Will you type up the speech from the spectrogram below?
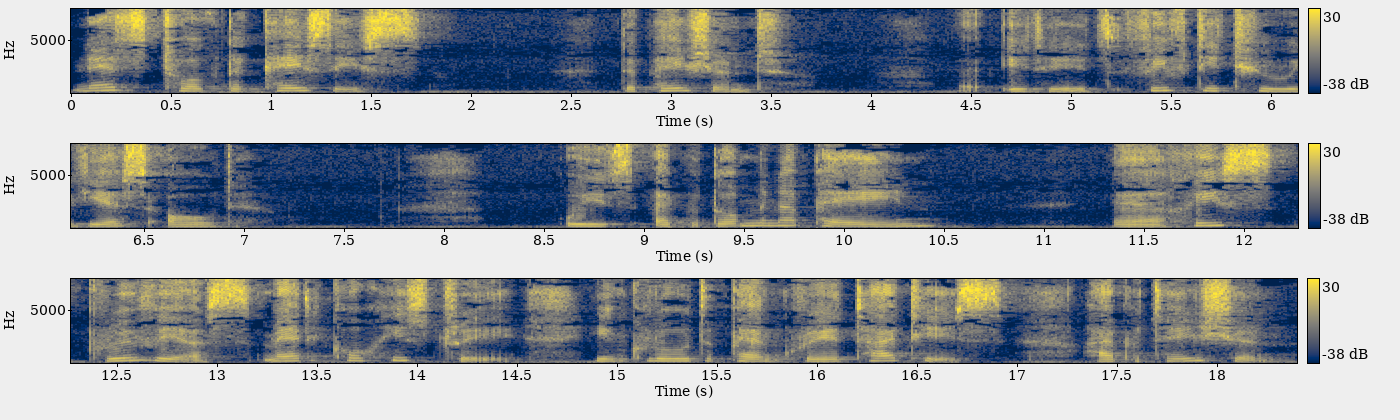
Let's talk the cases. The patient, uh, it is 52 years old, with abdominal pain. Uh, his previous medical history include pancreatitis, hypertension,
